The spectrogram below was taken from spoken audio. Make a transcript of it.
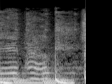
it out.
